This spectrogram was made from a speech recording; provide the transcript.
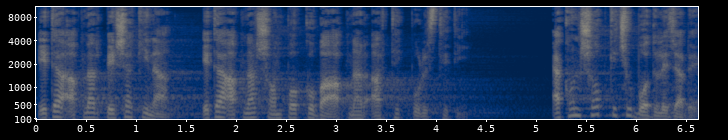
এটা আপনার পেশা কিনা, এটা আপনার সম্পর্ক বা আপনার আর্থিক পরিস্থিতি। এখন সবকিছু বদলে যাবে।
